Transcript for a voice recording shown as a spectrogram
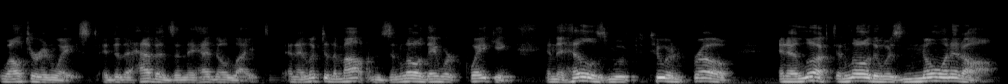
welter and waste, and to the heavens, and they had no light. And I looked at the mountains, and lo, they were quaking, and the hills moved to and fro. And I looked, and lo, there was no one at all.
